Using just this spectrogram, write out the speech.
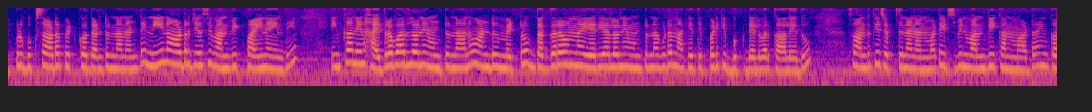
ఇప్పుడు బుక్స్ ఆర్డర్ పెట్టుకోవద్దు అంటున్నానంటే నేను ఆర్డర్ చేసి వన్ వీక్ పైన అయింది ఇంకా నేను హైదరాబాద్లోనే ఉంటున్నాను. అండ్ మెట్రోకి దగ్గర ఉన్న ఏరియాలోనే ఉంటున్నా కూడా నాకైతే ఇప్పటికీ బుక్ డెలివర్ కాలేదు. సో అందుకే చెప్తున్నాను అనమాట ఇట్స్ బిన్ వన్ వీక్ అనమాట ఇంకా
